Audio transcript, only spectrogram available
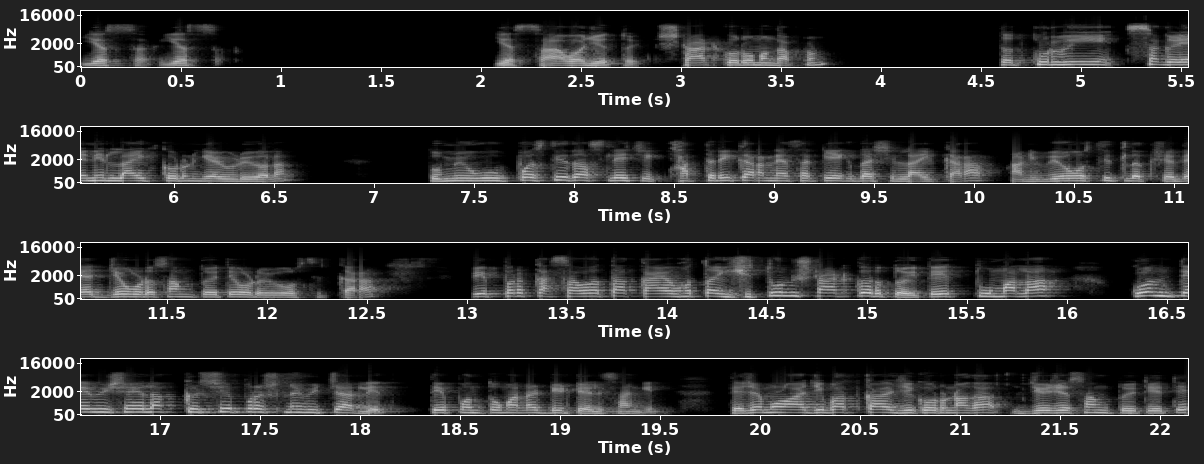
Yes sir yes sir yes आवाज येतोय. स्टार्ट करू मग आपण. तत्पूर्वी सगळ्यांनी लाईक करून घ्या व्हिडिओला तुम्ही उपस्थित असल्याची खात्री करण्यासाठी एकदाशी लाईक करा आणि व्यवस्थित लक्ष द्या. जेवढं सांगतोय तेवढं व्यवस्थित करा. पेपर कसा होता काय होता इथून स्टार्ट करतोय ते तुम्हाला कोणत्या विषयाला कसे प्रश्न विचारलेत ते पण तुम्हाला डिटेल सांगेल त्याच्यामुळे अजिबात काळजी करू नका. जे जे सांगतोय ते ते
